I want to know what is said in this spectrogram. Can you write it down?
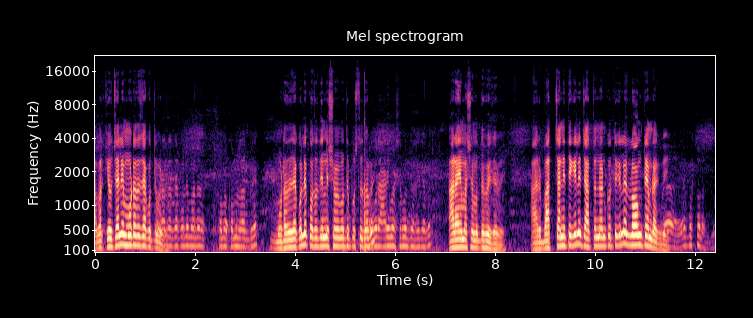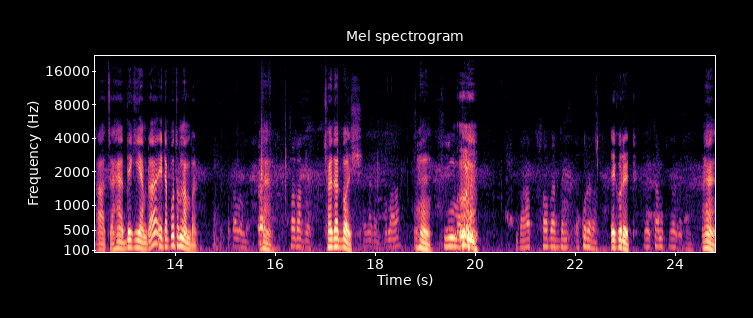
আবার কেউ চাইলে মোটা তাজা করতে পারবে। মানে মোটা তাজা করলে কতদিনের সময়ের মধ্যে প্রস্তুত হবে? ওপরে আড়াই মাসের মধ্যে হয়ে যাবে। আড়াই মাসের মধ্যে হয়ে যাবে। আর বাচ্চা নিতে গেলে জাত রান করতে গেলে লং টাইম লাগবে। হ্যাঁ লাগবে। আচ্ছা হ্যাঁ দেখি আমরা। এটা প্রথম নাম্বার হ্যাঁ। ছয় দাঁত বয়স। হ্যাঁ। দাঁত সব একদম একুরেট হ্যাঁ।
